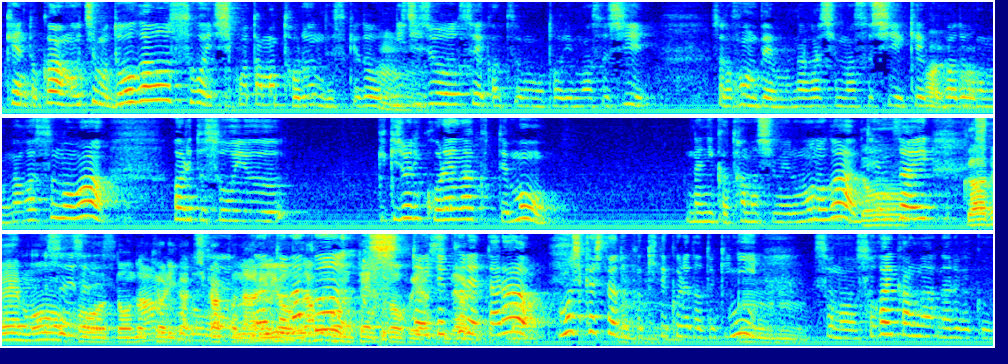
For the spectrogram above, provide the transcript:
件とかもうちも動画をすごいしこたま撮るんですけど、日常生活も撮りますしその本編も流しますし稽古場動画も流すのは割とそういう劇場に来れなくても何か楽しめるものが点在画でもそうどんどん距離が近くななんるようなとなくコンテンツ知っといてくれたらもしかしたらどっか来てくれた時に、その疎外感がなるべく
